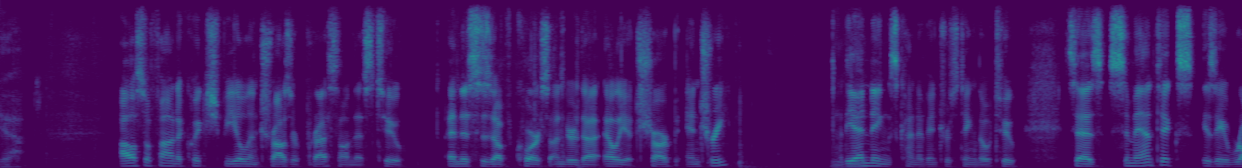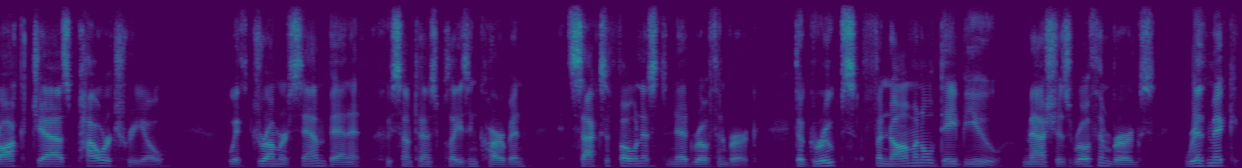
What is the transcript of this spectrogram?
Yeah. I also found a quick spiel in Trouser Press on this too. And this is, of course, under the Elliott Sharp entry. The mm-hmm. ending's kind of interesting, though, too. It says Semantics is a rock jazz power trio with drummer Sam Bennett, who sometimes plays in Carbon, and saxophonist Ned Rothenberg. The group's phenomenal debut mashes Rothenberg's rhythmic,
